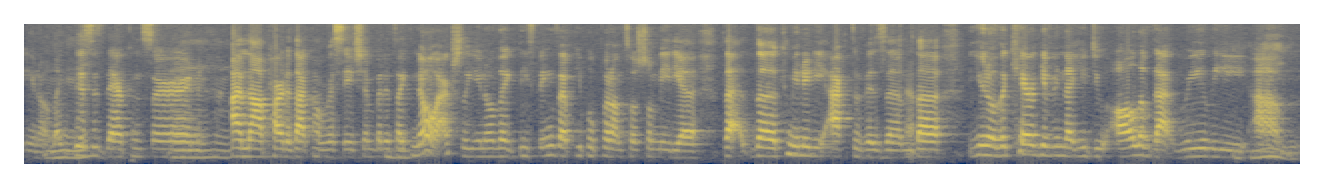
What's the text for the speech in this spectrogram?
you know, like this is their concern. I'm not part of that conversation. But it's like, no, actually, you know, like these things that people put on social media, that the community activism, the, you know, the caregiving that you do, all of that really um,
